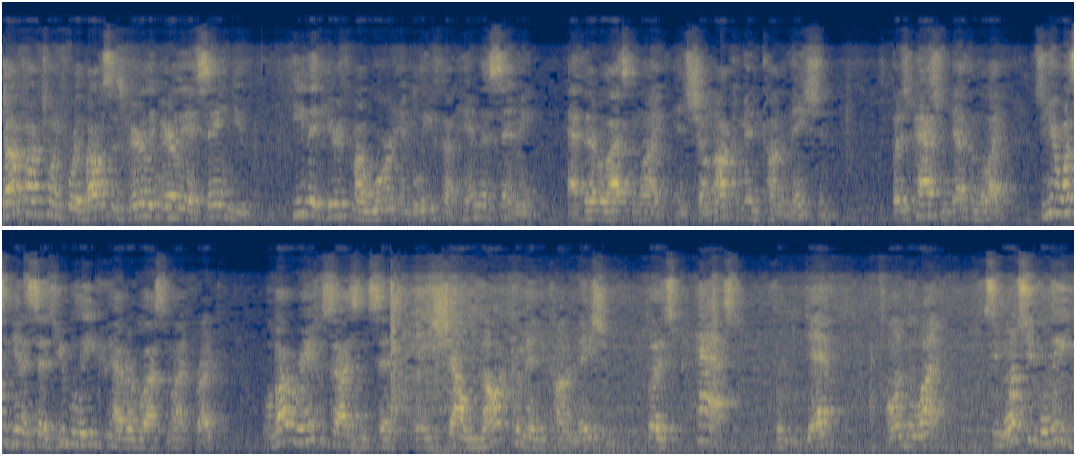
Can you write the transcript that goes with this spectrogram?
John 5 24, the Bible says, Verily, verily, I say unto you, he that heareth my word and believeth on him that sent me hath everlasting life, and shall not come into condemnation, but is passed from death unto life. So here, once again, it says, You believe you have everlasting life, right? Well, the Bible reemphasizes and says, And shall not come into condemnation, but is passed from death unto life. See, once you believe,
